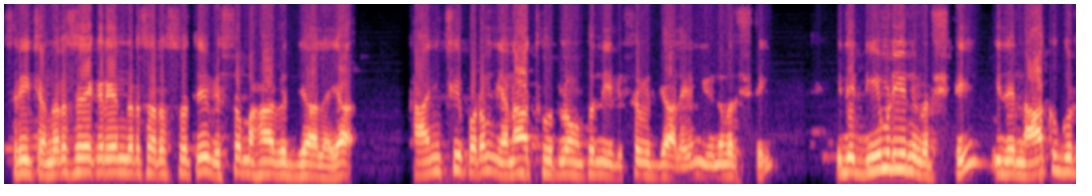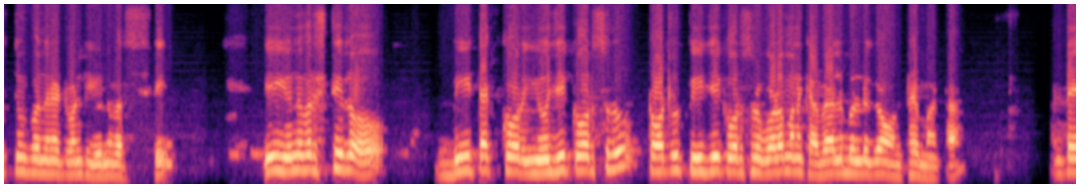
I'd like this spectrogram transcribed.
శ్రీ చంద్రశేఖరేంద్ర సరస్వతి విశ్వ మహావిద్యాలయ కాంచీపురం యనాథూర్లో ఉంటుంది ఈ విశ్వవిద్యాలయం యూనివర్సిటీ. ఇది డీమ్డ్ యూనివర్సిటీ ఇది నాకు గుర్తింపు పొందినటువంటి యూనివర్సిటీ. ఈ యూనివర్సిటీలో బీటెక్ కోర్ యూజీ కోర్సులు టోటల్ పీజీ కోర్సులు కూడా మనకి అవైలబుల్గా ఉంటాయన్నమాట. అంటే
